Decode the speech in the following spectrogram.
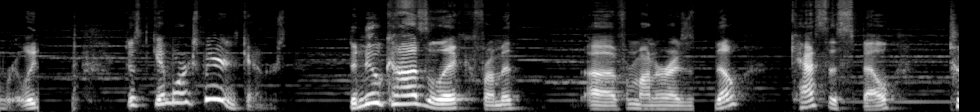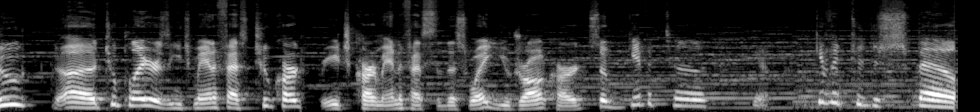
really just get more experience counters. The new Kozilek from it, uh, from Modern Horizons, though, cast this spell. Two uh, two players each manifest two cards. For each card manifested this way, you draw a card. So give it to you know, give it to the spell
